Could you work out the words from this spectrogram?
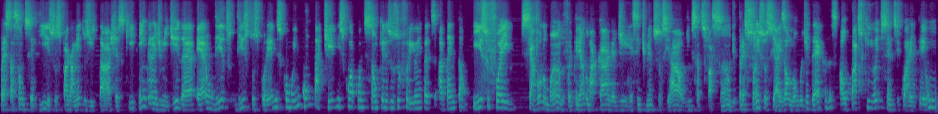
prestação de serviços, pagamentos de taxas, que em grande medida eram vistos por eles como incompatíveis com a condição que eles usufruíam até então. E isso foi se avolumando, foi criando uma carga de ressentimento social, de insatisfação, de pressões sociais ao longo de décadas, ao passo que em 841,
